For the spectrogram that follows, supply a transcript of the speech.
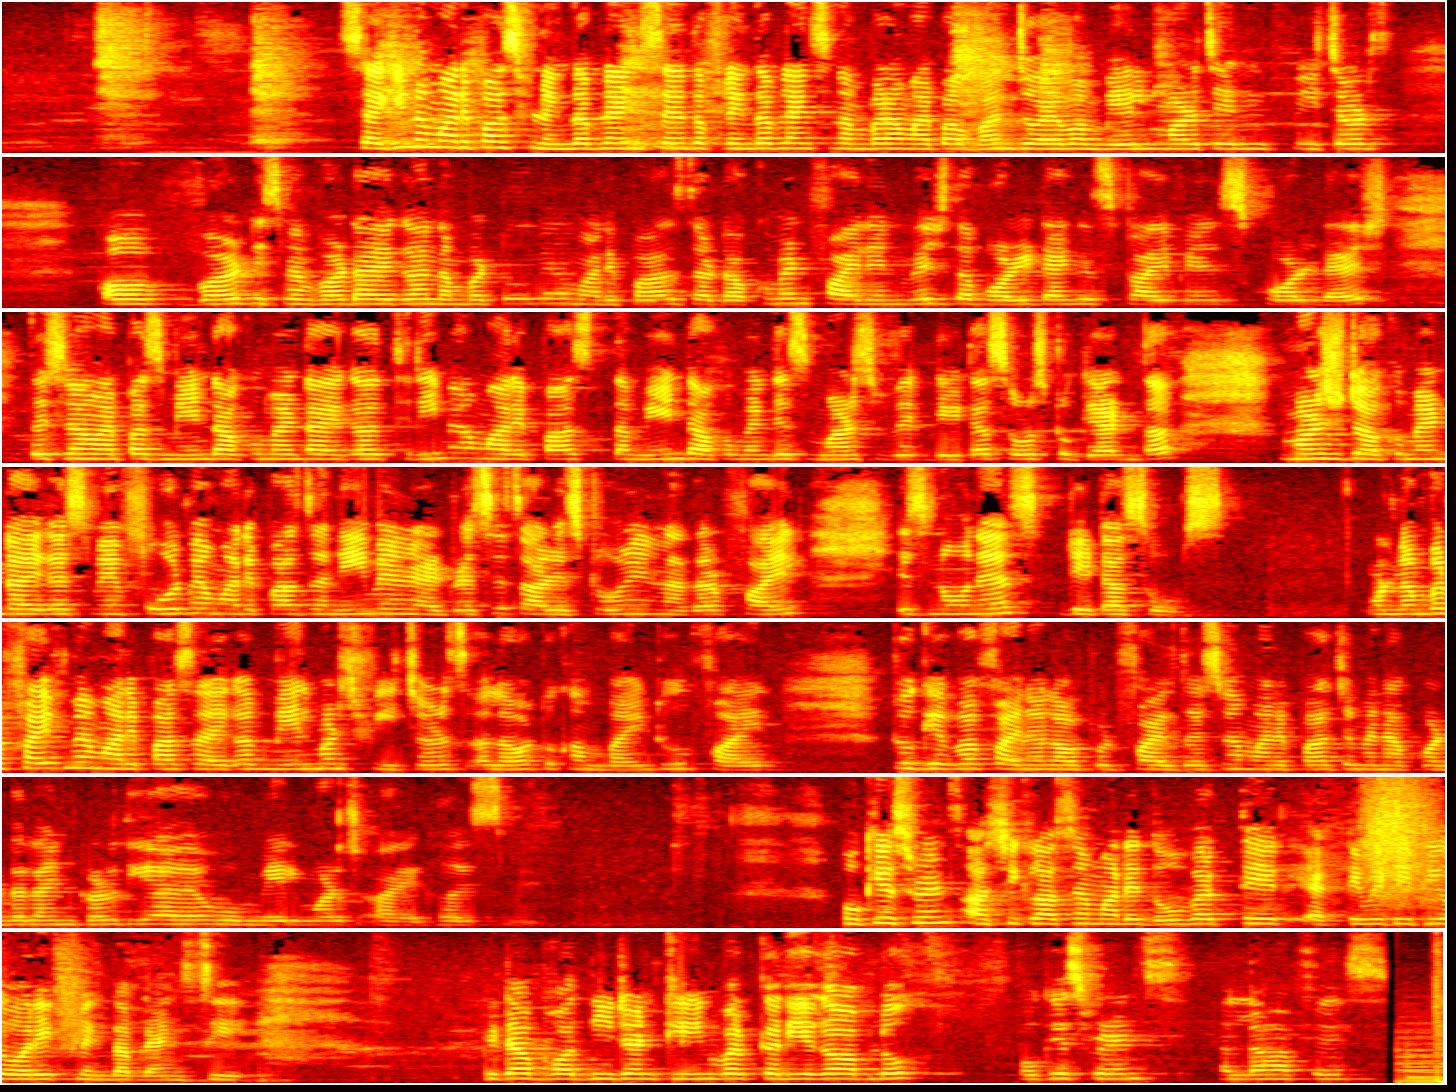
सेकेंड हमारे पास फ्लिंग द ब्लैंक्स हैं। तो फ्लिंग द ब्लैंक्स नंबर हमारे पास वन जो है, वह mail merge in features of word इसमें वर्ड आएगा। नंबर टू में हमारे पास the document file in which the body tag is type is called dash तो इसमें हमारे पास मेन डॉक्यूमेंट आएगा। थ्री में हमारे पास the main document is merge with data source to get the merge document आएगा। इसमें फोर में हमारे पास the name and addresses are store in other file is known as data source और number five में हमारे पास आएगा mail merge features allow to combine two file to give a final output file. तो इसमें हमारे पास जो मैंने आपको अंडरलाइन कर दिया है वो मेल मर्ज आएगा इसमें। ओके okay, स्टूडेंट्स आज की क्लास में हमारे दो वर्क थे एक एक्टिविटी थी और एक फ्लिंग द ब्लैंक थी। बेटा बहुत नीट एंड क्लीन वर्क करिएगा आप लोग। ओके स्टूडेंट्स अल्लाह हाफिज़।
